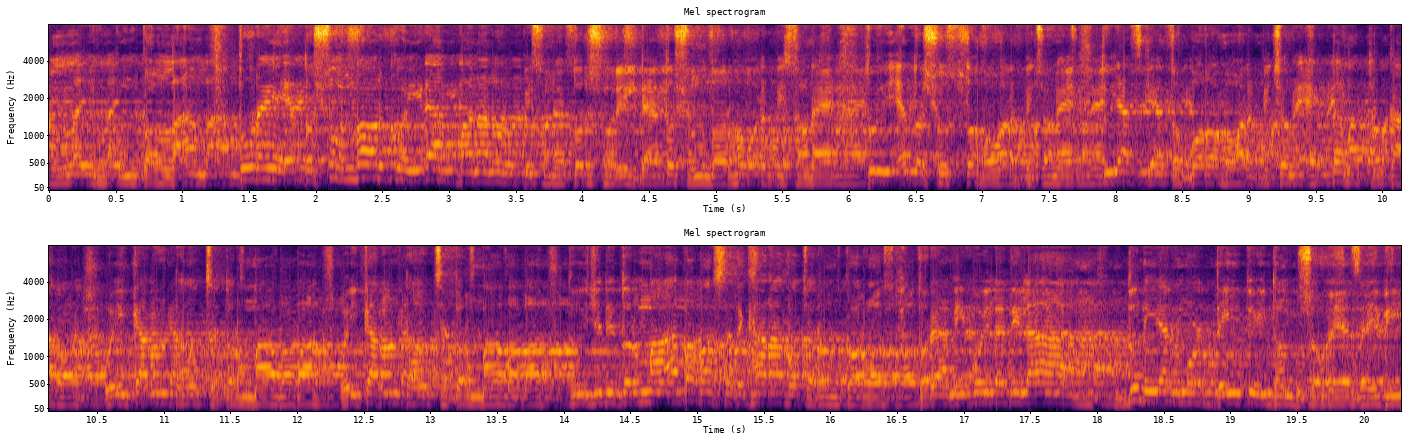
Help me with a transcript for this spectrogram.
আল্লাহ হুকুম করলাম। তোরে এত সুন্দর কইরা বানানোর পিছনে তোর শরীরটা এত সুন্দর হওয়ার পিছনে তুই এত সুস্থ হওয়ার পিছনে তুই আজকে এত বড় হওয়ার পিছনে একটা মাত্র কারণ। ওই কারণটা হচ্ছে তোর মা বাবা ওই কারণটা হচ্ছে তোর মা বাবা। তুই যদি তোর মা বাবার সাথে খারাপ আচরণ করস তোরে আমি বইলা দিলাম দুনিয়ার মধ্যেই তুই ধ্বংস হয়ে যাইবি।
